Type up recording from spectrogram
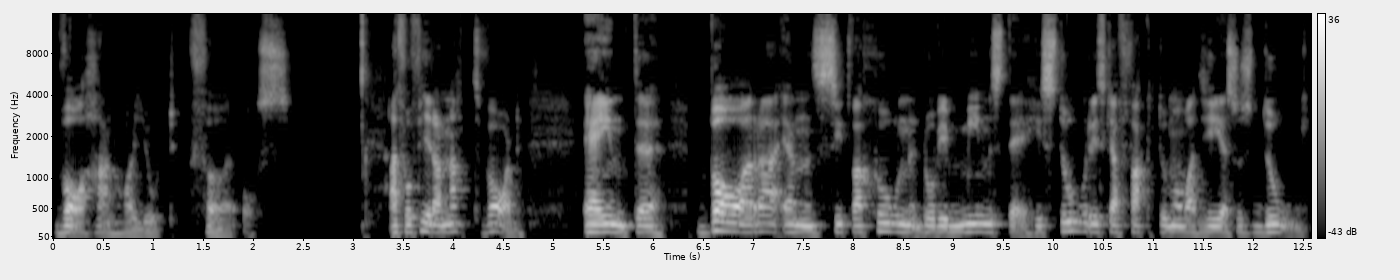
vad han har gjort för oss. Att få fira nattvard är inte bara en situation då vi minns det historiska faktum om att Jesus dog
